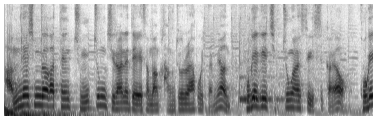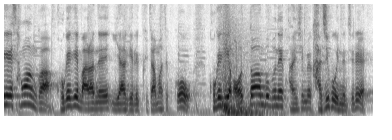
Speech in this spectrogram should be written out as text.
암내심과 같은 중증 질환에 대해서만 강조를 하고 있다면 고객이 집중할 수 있을까요? 고객의 상황과 고객이 말하는 이야기를 귀담아 듣고 고객이 어떠한 부분에 관심을 가지고 있는지를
